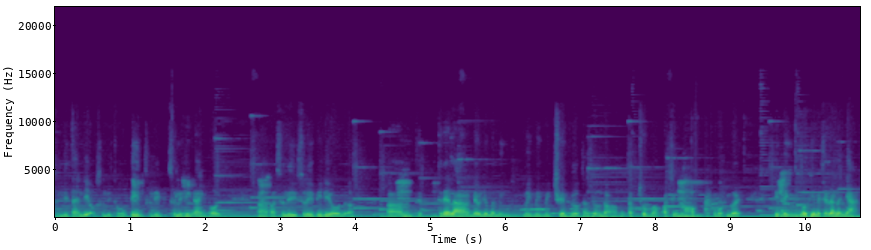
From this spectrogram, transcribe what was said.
xử lý tài liệu, xử lý thông tin, xử lý xử lý hình ảnh thôi à, và xử lý xử lý video nữa à, thế, thế nên là nếu như mà mình mình mình mình chuyển hướng sang hướng đó mình tập trung vào quá trình học của một người thì mình đôi khi mình sẽ rất là nhàn.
